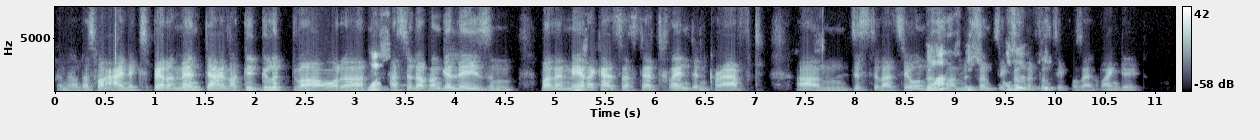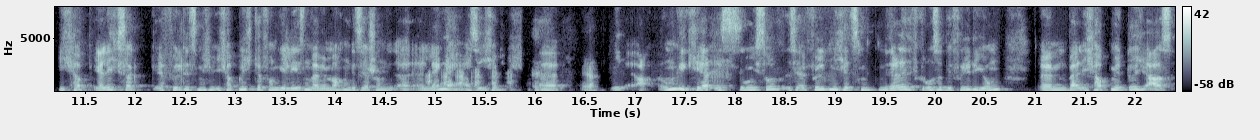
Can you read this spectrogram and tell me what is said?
Genau, das war ein Experiment, der einfach geglückt war, oder ja. hast du davon gelesen? Weil in Amerika ist das der Trend in Craft ähm, Distillation, dass ja, man mit ich, 50, also 55 Prozent reingeht. Ich habe ehrlich gesagt, erfüllt es mich, ich habe nicht davon gelesen, weil wir machen das ja schon äh, äh länger. Also ich habe äh, ja. umgekehrt ist sowieso, es erfüllt mich jetzt mit, mit relativ großer Befriedigung, ähm, weil ich habe mir durchaus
